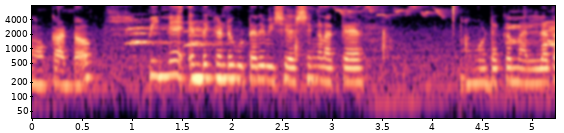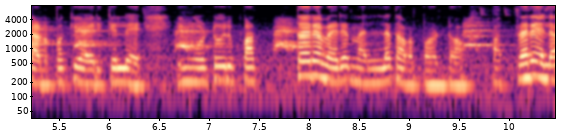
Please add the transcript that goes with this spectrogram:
നോക്കാം കേട്ടോ പിന്നെ എന്തൊക്കെയുണ്ട് കൂട്ടുകാരെ വിശേഷങ്ങളൊക്കെ? അങ്ങോട്ടൊക്കെ നല്ല തണുപ്പൊക്കെ ആയിരിക്കല്ലേ? ഇങ്ങോട്ട് ഒരു പത്തര വരെ നല്ല തണുപ്പാണ് കേട്ടോ പത്തര അല്ല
